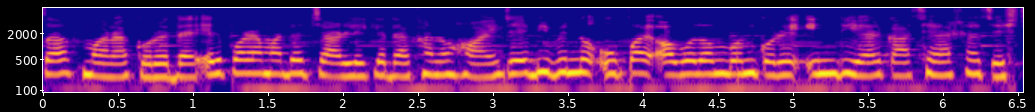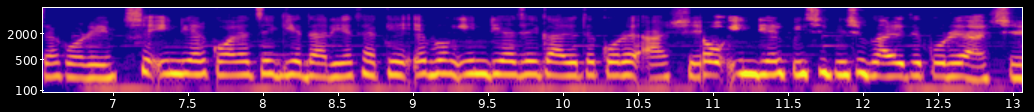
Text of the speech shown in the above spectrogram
সাফ মানা করে দেয়। এরপরে আমাদের চার্লিকে দেখানো হয় যে, বিভিন্ন উপায় অবলম্বন করে ইন্ডিয়ার কাছে আসার চেষ্টা করে। সে ইন্ডিয়ার কলেজে গিয়ে দাঁড়িয়ে থাকে এবং ইন্ডিয়া যে গাড়িতে করে আসে, ও ইন্ডিয়ার পিছু পিছু গাড়িতে করে আসে।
